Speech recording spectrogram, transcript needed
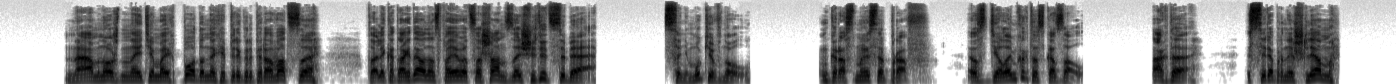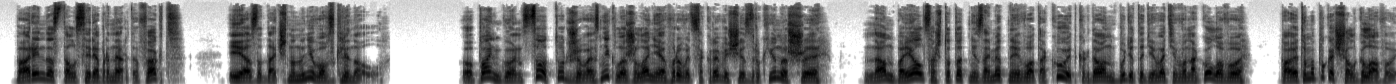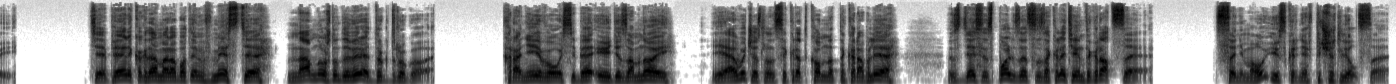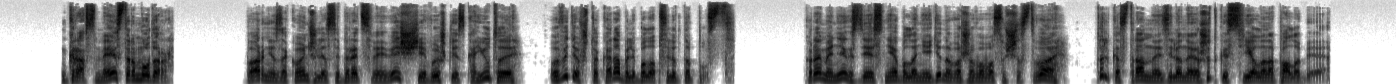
«Нам нужно найти моих подданных и перегруппироваться, только тогда у нас появится шанс защитить себя!» Санему кивнул. Гроссмейстер прав. Сделаем, как ты сказал. Ах да, серебряный шлем. Парень достал серебряный артефакт и озадаченно на него взглянул. У Пань Гуэнцо тут же возникло желание вырвать сокровище из рук юноши, но он боялся, что тот незаметно его атакует, когда он будет одевать его на голову, поэтому покачал головой. «Теперь, когда мы работаем вместе, нам нужно доверять друг другу. Храни его у себя и иди за мной. Я вычислил секрет комнат на корабле. Здесь используется заклятие интеграции». Санимау искренне впечатлился. «Гроссмейстер Мудр!» Парни закончили собирать свои вещи и вышли из каюты, увидев, что корабль был абсолютно пуст. Кроме них здесь не было ни единого живого существа, только странная зеленая жидкость съела на палубе.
